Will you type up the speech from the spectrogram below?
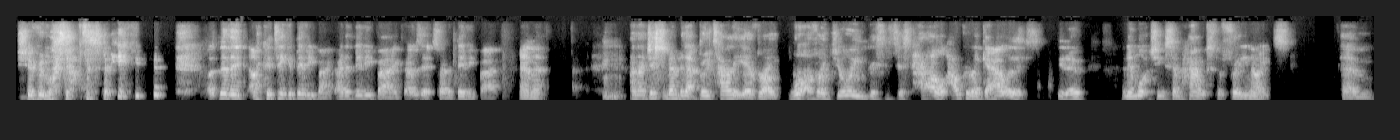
shivering myself to sleep. I could take a bivy bag. I had a bivy bag. That was it. So I had a bivy bag. And uh, and I just remember that brutality of like, what have I joined? This is just hell. How can I get out of this? You know? And then watching some house for three nights. Um,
